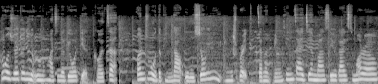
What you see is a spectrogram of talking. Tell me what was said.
如果觉得对你有用的话，记得给我点个赞，关注我的频道午休英语 English Break。咱们明天再见吧，See you guys tomorrow。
